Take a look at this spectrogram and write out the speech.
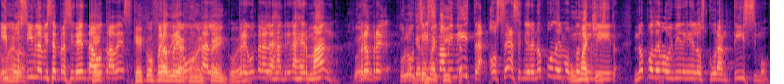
y el- posible vicepresidenta Qué- otra vez. qué Pero cofradía con el pregúntale, penco, ¿eh? pregúntale a Alejandrina Germán. Tú Pero eres- tú lo muchísima ministra. O sea, señores, no podemos vivir, no podemos vivir en el oscurantísimo,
